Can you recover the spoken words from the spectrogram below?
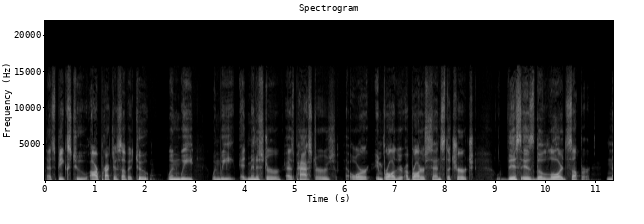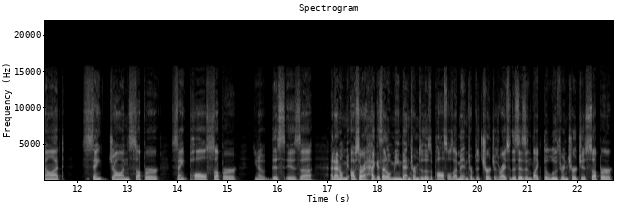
That speaks to our practice of it too. When we when we administer as pastors or in broader a broader sense the church this is the lord's supper not saint john's supper saint paul's supper you know this is uh and i don't mean i'm sorry i guess i don't mean that in terms of those apostles i meant in terms of churches right? So this isn't like the lutheran church's supper.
